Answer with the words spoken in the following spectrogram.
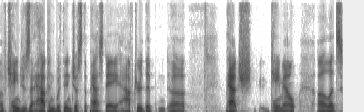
of changes that happened within just the past day after the uh, patch came out. Uh, let's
